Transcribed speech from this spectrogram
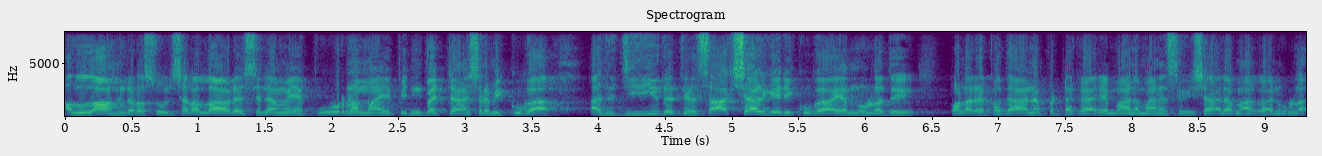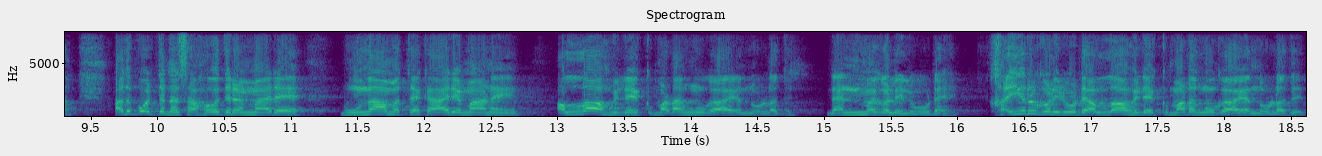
അള്ളാഹുന്റെ റസൂൽ സല്ലല്ലാഹു അലൈഹി പൂർണമായി പിൻപറ്റാൻ ശ്രമിക്കുക അത് ജീവിതത്തിൽ സാക്ഷാത്കരിക്കുക എന്നുള്ളത് വളരെ പ്രധാനപ്പെട്ട കാര്യമാണ് മനസ്സ് വിശാലമാകാനുള്ള. അതുപോലെ തന്നെ സഹോദരന്മാരെ മൂന്നാമത്തെ കാര്യമാണ് അള്ളാഹുലേക്ക് മടങ്ങുക എന്നുള്ളത്. നന്മകളിലൂടെ ഹൈറുകളിലൂടെ അള്ളാഹുലേക്ക് മടങ്ങുക എന്നുള്ളത്.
